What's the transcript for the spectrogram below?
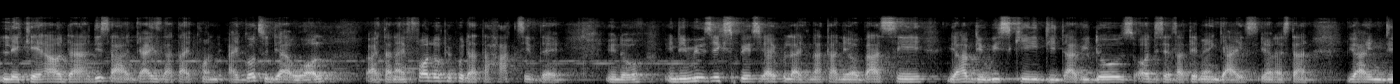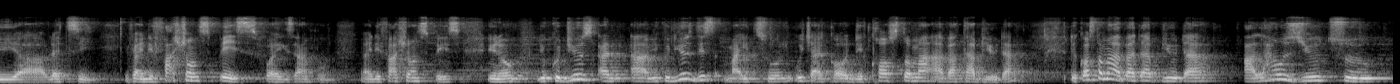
Leke Alder. These are guys that I con- I go to their wall right? And I follow people that are active there. You know, in the music space, you have people like Nathaniel Bassey, you have the Wizkid, the Davidos, all these entertainment guys. You understand? You are in the uh, let's see, if you're in the fashion space, for example, you're in the fashion space. You know, you could use and uh, you could use this my tool, which I call the customer avatar builder. The customer avatar builder allows you to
